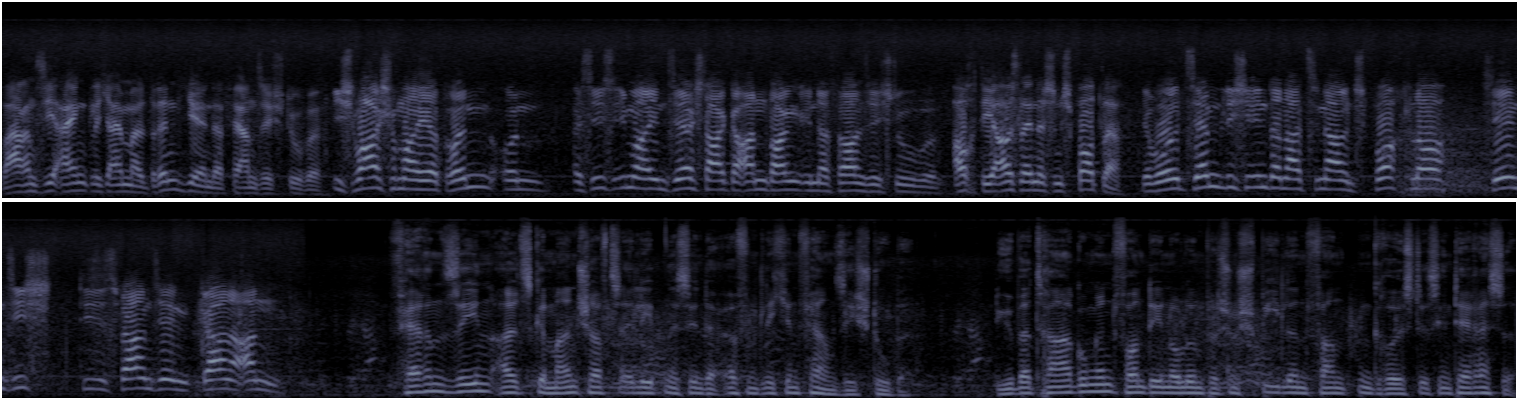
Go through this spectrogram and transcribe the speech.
Waren Sie eigentlich einmal drin hier in der Fernsehstube? Ich war schon mal hier drin und es ist immer ein sehr starker Andrang in der Fernsehstube. Auch die ausländischen Sportler? Jawohl, sämtliche internationalen Sportler sehen sich dieses Fernsehen gerne an. Fernsehen als Gemeinschaftserlebnis in der öffentlichen Fernsehstube. Die Übertragungen von den Olympischen Spielen fanden größtes Interesse.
